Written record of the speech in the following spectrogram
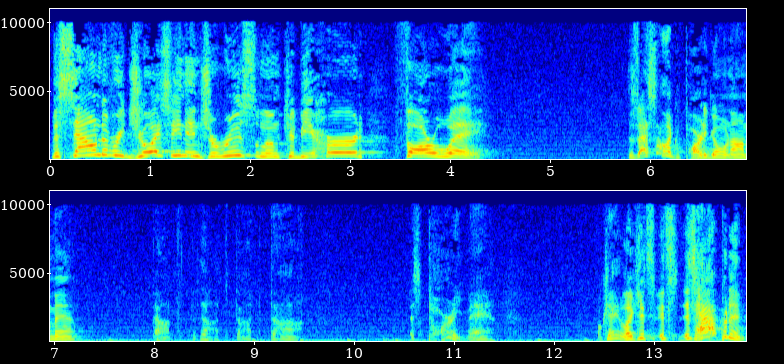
The sound of rejoicing in Jerusalem could be heard far away. Does that sound like a party going on, man? Da, da, da, it's a party, man. Okay, like it's, it's, it's happening.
